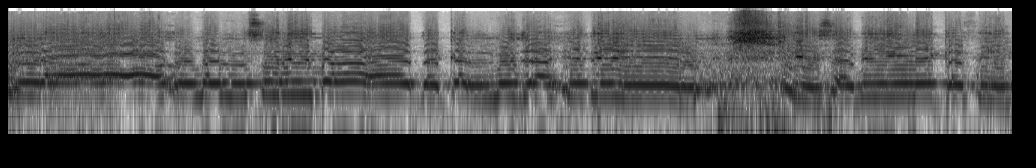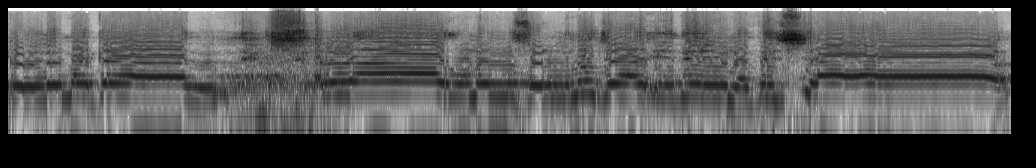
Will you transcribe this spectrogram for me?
اللهم انصر عبادك المجاهدين في سبيلك في كل مكان. اللهم انصر المجاهدين في الشام.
